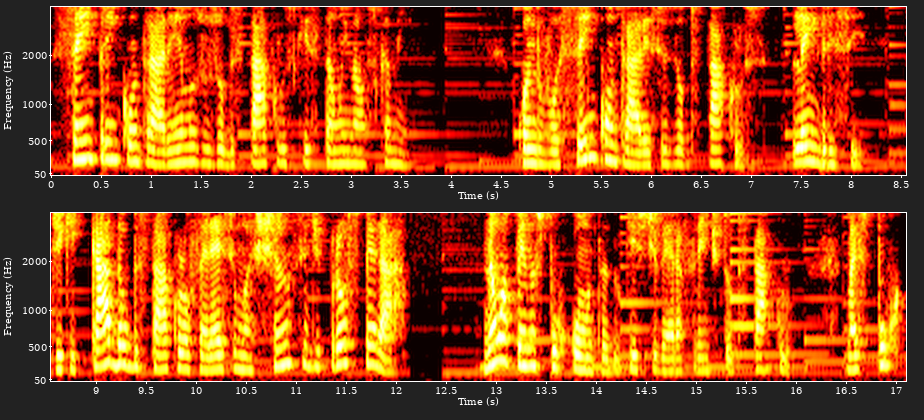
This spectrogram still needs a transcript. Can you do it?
sempre encontraremos os obstáculos que estão em nosso caminho. Quando você encontrar esses obstáculos, lembre-se de que cada obstáculo oferece uma chance de prosperar, não apenas por conta do que estiver à frente do obstáculo, mas por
